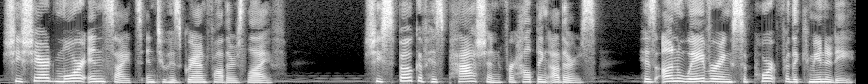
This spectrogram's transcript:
she shared more insights into his grandfather's life. She spoke of his passion for helping others, his unwavering support for the community,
